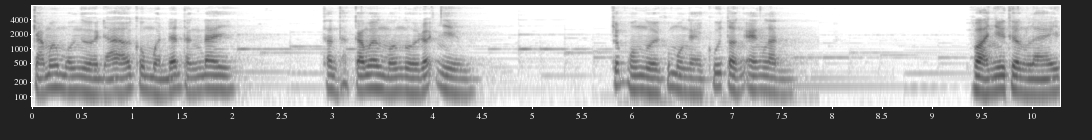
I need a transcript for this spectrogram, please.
Cảm ơn mọi người đã ở cùng mình đến tận đây. Thành thật cảm ơn mọi người rất nhiều chúc mọi người có một ngày cuối tuần an lành. Và như thường lệ,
